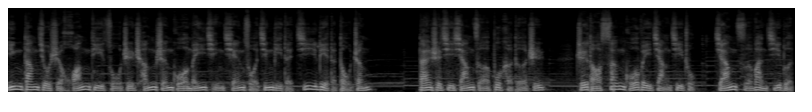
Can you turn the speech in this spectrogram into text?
应当就是皇帝组织成神国美景前所经历的激烈的斗争。但是其详则不可得知，直到三国为蒋记住《蒋子万机论》，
